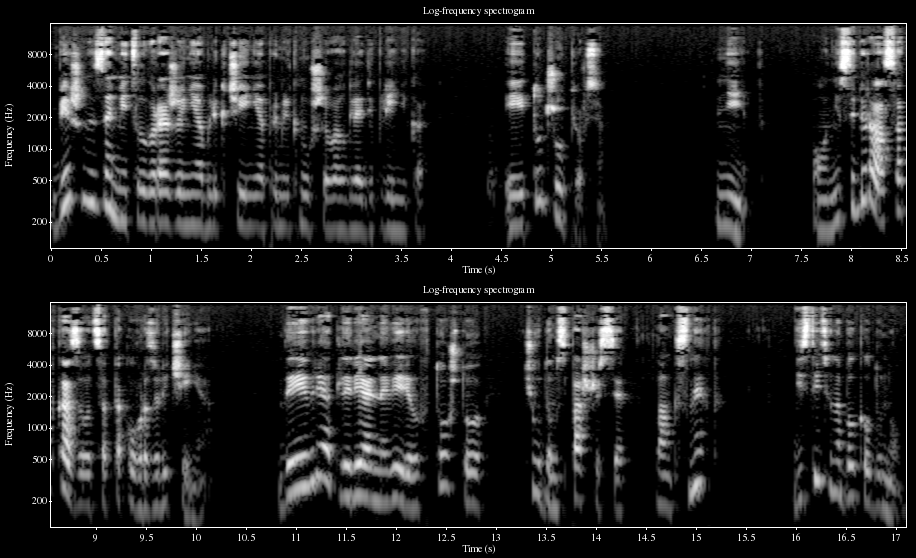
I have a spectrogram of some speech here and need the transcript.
Бешеный заметил выражение облегчения, промелькнувшего во взгляде пленника, и тут же уперся. Нет, он не собирался отказываться от такого развлечения. Да и вряд ли реально верил в то, что чудом спасшийся Лангснехт действительно был колдуном.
